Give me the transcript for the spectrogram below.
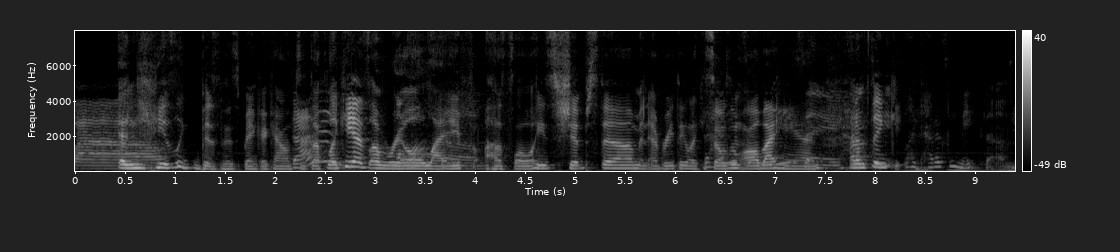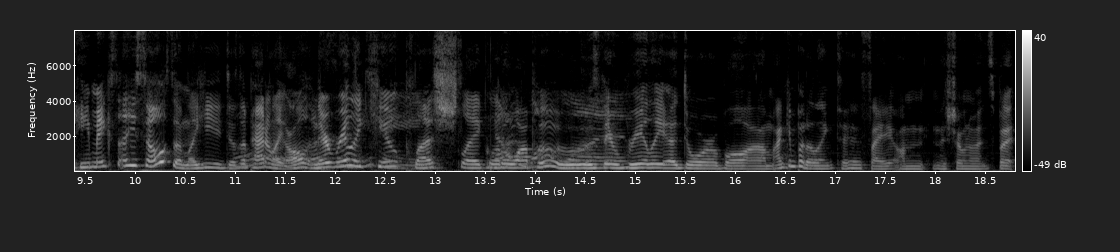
wow. And he's like business bank accounts that and stuff. Like he has a real awesome. life hustle. He ships them and everything. Like he that sells them all amazing. by hand. How and I'm thinking, like, how does he make them? He makes he sells them. Like he does oh, a pattern like all, and they're really amazing. cute, plush, like little wapuus. They're really adorable. Um, I can put a link to his site on in the show notes. But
